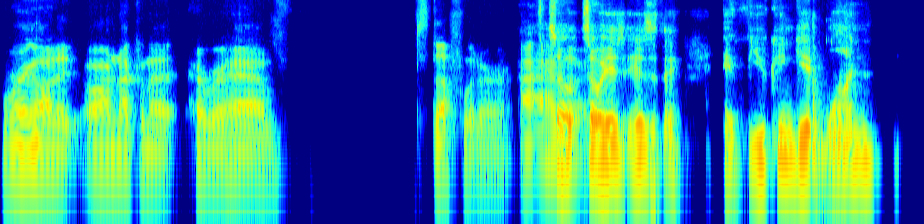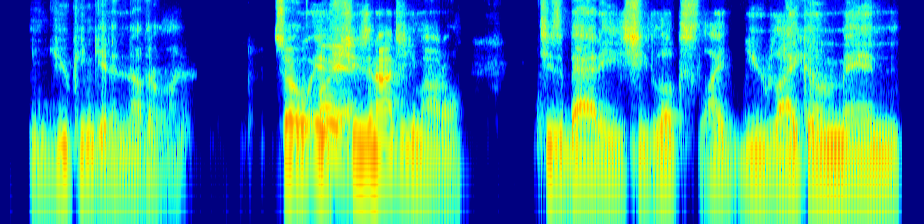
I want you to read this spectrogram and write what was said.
ring on it, or I'm not gonna ever have stuff with her." I, I so no so here's here's the thing if you can get one you can get another one so if Oh, yeah. she's an ig model she's a baddie she looks like you like them and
